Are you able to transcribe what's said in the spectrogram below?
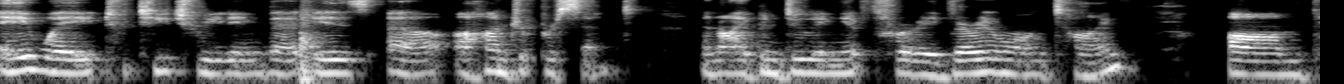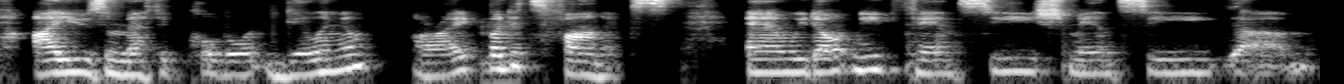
a way to teach reading that is uh, a hundred percent. And I've been doing it for a very long time. Um, I use a method called Orton Gillingham, all right, but Mhm. it's phonics, and we don't need fancy schmancy. Um,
